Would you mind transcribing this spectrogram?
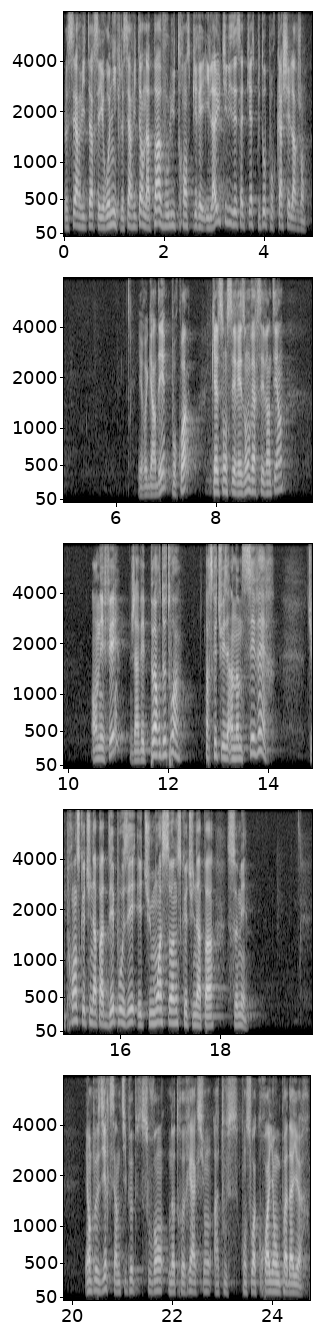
le serviteur, c'est ironique, le serviteur n'a pas voulu transpirer. Il a utilisé cette pièce plutôt pour cacher l'argent. Et regardez, pourquoi? Quelles sont ces raisons? Verset 21. En effet, j'avais peur de toi, parce que tu es un homme sévère. Tu prends ce que tu n'as pas déposé et tu moissonnes ce que tu n'as pas semé. Et on peut se dire que c'est un petit peu souvent notre réaction à tous, qu'on soit croyant ou pas d'ailleurs.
